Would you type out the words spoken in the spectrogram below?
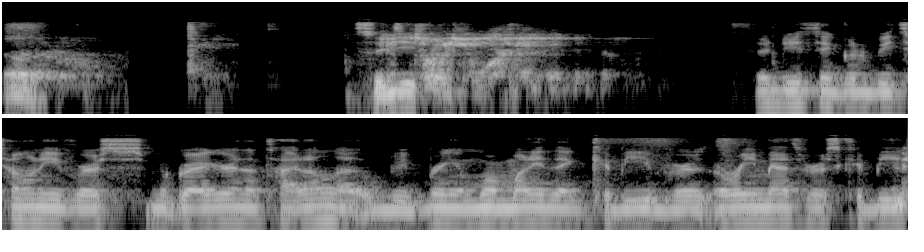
So, so do you Tony so do you think it would be Tony versus McGregor in the title? That would be bringing more money than Khabib ver- a rematch versus Khabib.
